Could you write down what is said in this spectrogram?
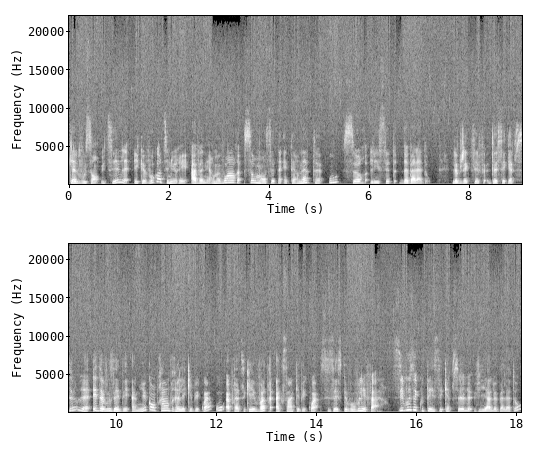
qu'elles vous sont utiles et que vous continuerez à venir me voir sur mon site internet ou sur les sites de balado. L'objectif de ces capsules est de vous aider à mieux comprendre les Québécois ou à pratiquer votre accent québécois si c'est ce que vous voulez faire. Si vous écoutez ces capsules via le balado,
